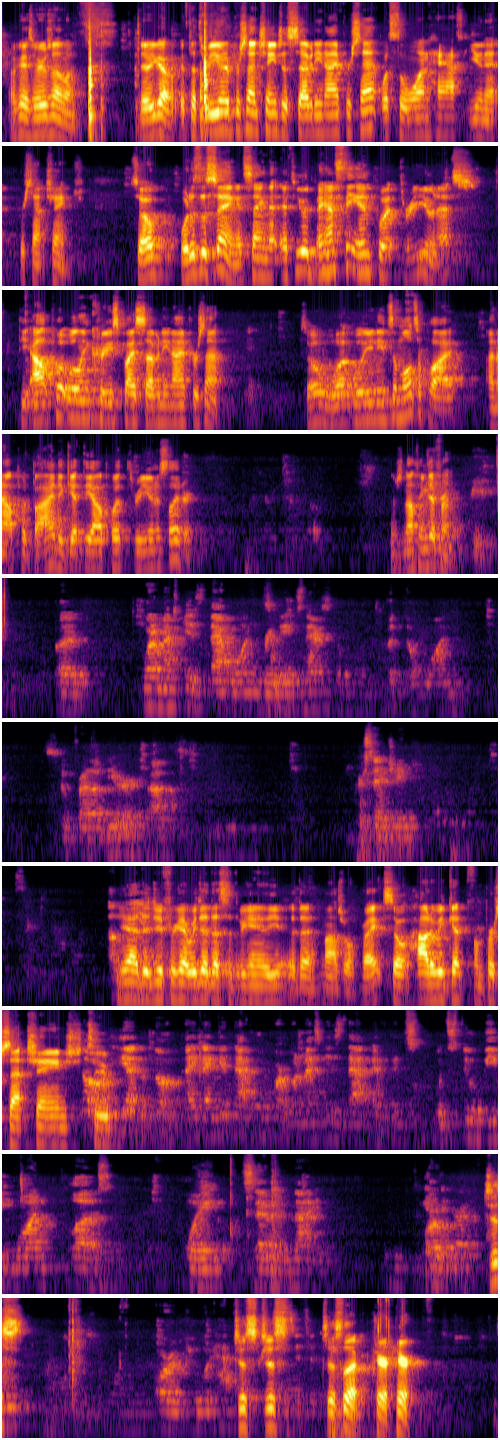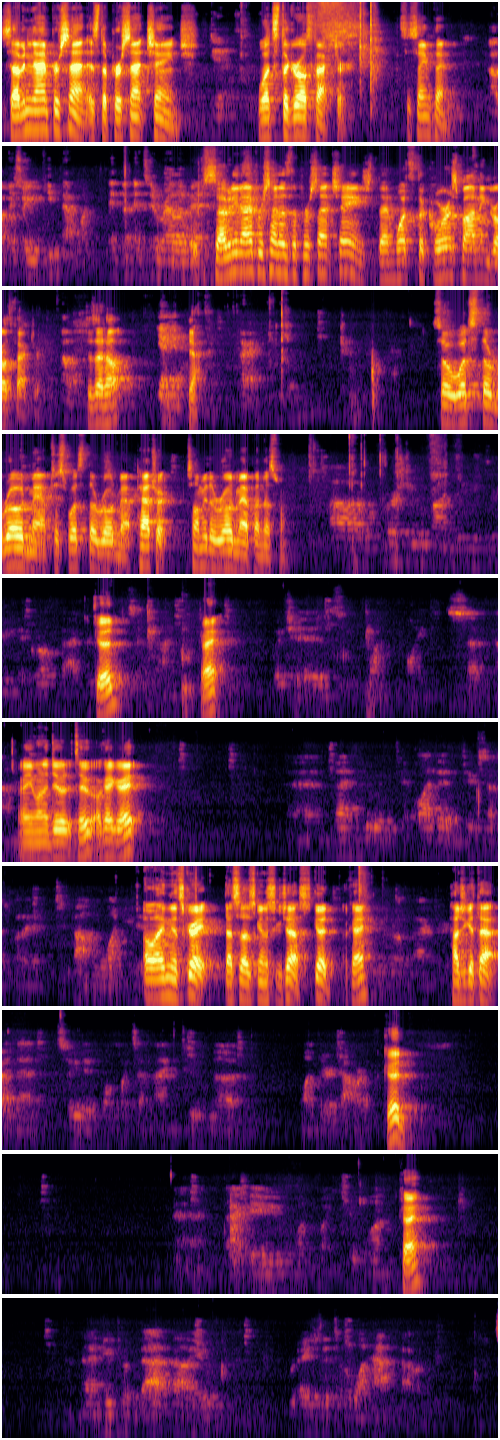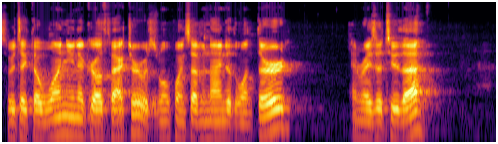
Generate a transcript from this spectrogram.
Okay, so here's another one. There you go. If the three unit percent change is 79%, what's the one half unit percent change? So what is this saying? It's saying that if you advance the input three units, the output will increase by 79%. So what will you need to multiply an output by to get the output three units later? There's nothing different. But what I'm asking is that one remains there, put the one in front of your, uh, percent change? Oh, Yeah, did you forget we did this at the beginning of the, the module, right? So how do we get from percent change No, to yeah, no, I, I get that whole part, what I'm asking is that if it's, would still be one plus point seven nine. Or, just or you would have. Just- just- it just look here here. 79% is the percent change. What's the growth factor? It's the same thing. Okay, so you keep that one, it, it's irrelevant. If 79% is the percent change, then what's the corresponding growth factor? Oh, Does that help? yeah, yeah. Yeah. So what's the roadmap? Just what's the roadmap? Patrick, tell me the roadmap on this one. Uh, first you find the growth factor. Good. Right? Which is one point seven nine. Or you want to do it too? Okay, great. And then you would, ta- well, I did it in two steps, but I found the one unit. Oh, I think that's great. That's what I was going to suggest. Good. Okay. How'd you get that? And then- So you did one point seven nine to the one third power, Good. and that gave you one point two one. Okay. And then you took that value, raised it to the one half power. So we take the one unit growth factor, which is 1.79 to the one third, and raise it to the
